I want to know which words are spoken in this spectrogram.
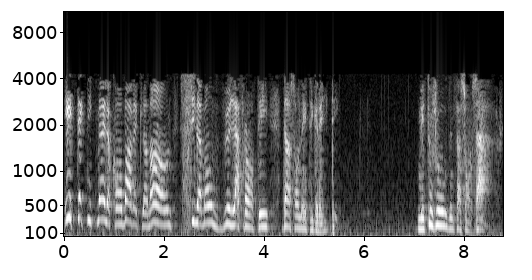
et techniquement le combat avec le monde si le monde veut l'affronter dans son intégralité. Mais toujours d'une façon sage,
